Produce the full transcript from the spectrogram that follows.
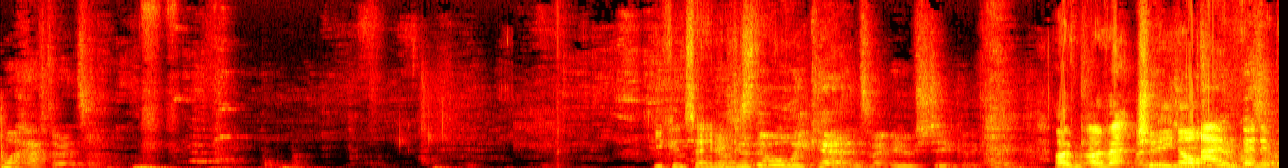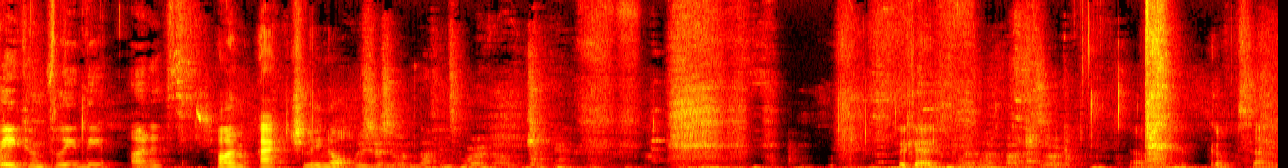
I might have to enter. You can say He's going nice. to do all he can to make me look stupid. Okay. I'm, I'm actually not. I'm going to be completely honest. I'm actually not. It's just got nothing to worry about. Okay. Okay. Oh, for God's sake.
